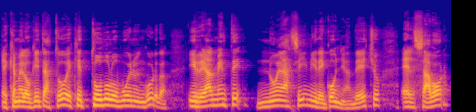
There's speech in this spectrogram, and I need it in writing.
es que me lo quitas todo, es que todo lo bueno engorda. Y realmente no es así ni de coña. De hecho, el sabor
